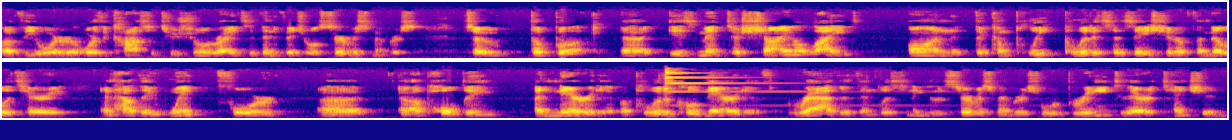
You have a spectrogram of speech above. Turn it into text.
of the order or the constitutional rights of individual service members. So the book uh, is meant to shine a light on the complete politicization of the military and how they went for uh, upholding a narrative, a political narrative, rather than listening to the service members who were bringing to their attention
